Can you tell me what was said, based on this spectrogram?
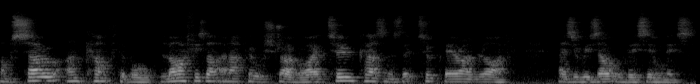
I'm so uncomfortable. Life is like an uphill struggle. I had two cousins that took their own life as a result of this illness.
